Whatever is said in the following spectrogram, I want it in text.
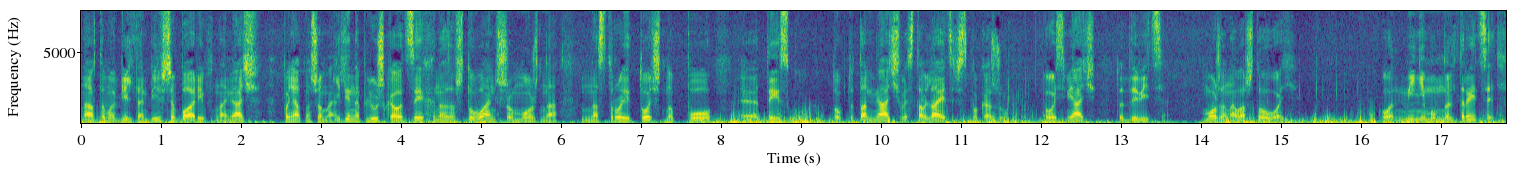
На автомобіль там більше барів, на м'яч, понятно, що менше. Єдина плюшка оцих налаштувань, що можна настроїти точно по е, тиску. Тобто там м'яч виставляється, зараз покажу. Ось м'яч, то дивіться, можна налаштовувати. Он, мінімум 0,30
